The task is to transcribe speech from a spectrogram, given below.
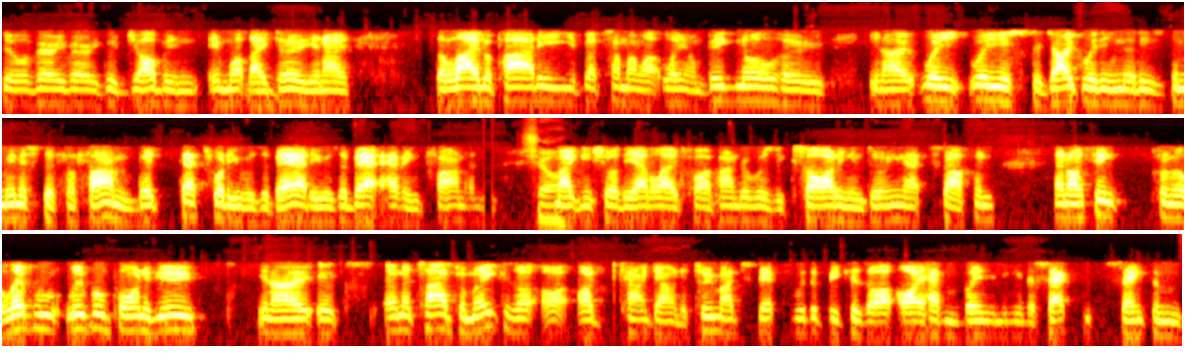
do a very, very good job in, in what they do. You know, the Labor Party, you've got someone like Leon Bignell who, you know, we, we used to joke with him that he's the minister for fun, but that's what he was about. He was about having fun and Sure. making sure the Adelaide 500 was exciting and doing that stuff. And and I think from a liberal liberal point of view, you know, it's and it's hard for me because I, I, I can't go into too much depth with it because I, I haven't been in the sanctum,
